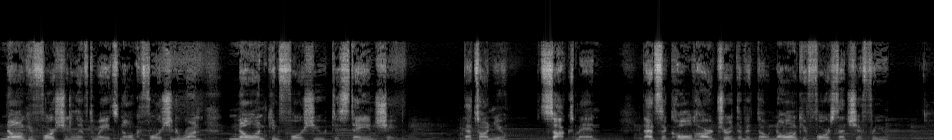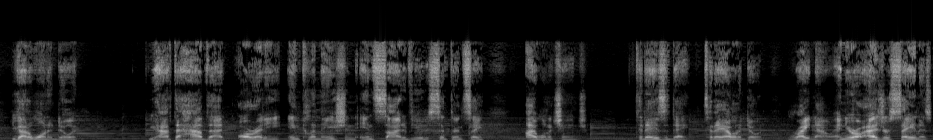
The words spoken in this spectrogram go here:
No one can force you to lift weights. No one can force you to run. No one can force you to stay in shape. That's on you. It sucks, man. That's the cold, hard truth of it, though. No one can force that shit for you. You got to want to do it. You have to have that already inclination inside of you to sit there and say, I want to change. Today's the day. Today I want to do it right now. And you're as you're saying this,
